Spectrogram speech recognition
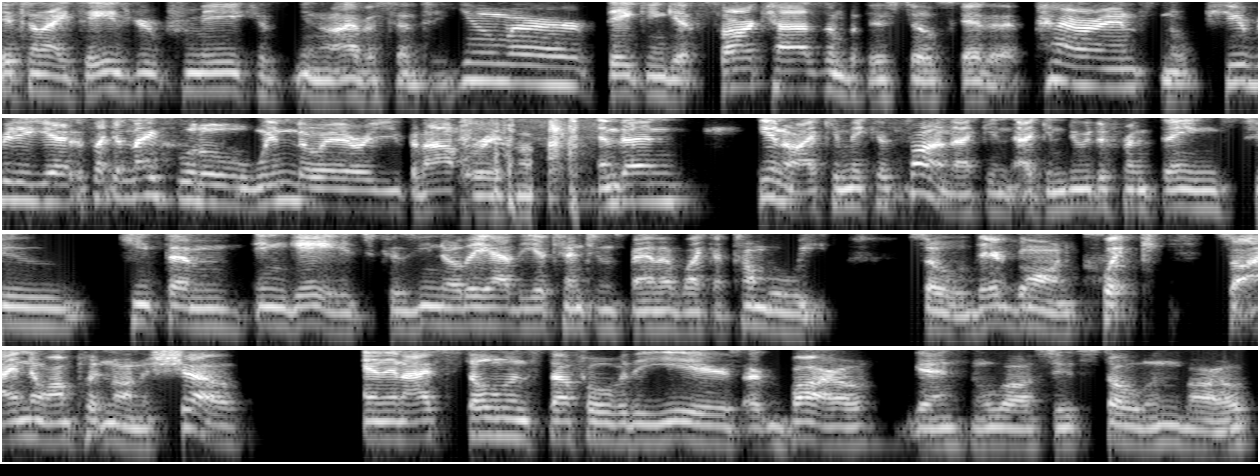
it's a nice age group for me because you know I have a sense of humor. They can get sarcasm, but they're still scared of their parents. No puberty yet. It's like a nice little window area you can operate on. And then you know I can make it fun. I can I can do different things to keep them engaged because you know they have the attention span of like a tumbleweed, so they're gone quick. So I know I'm putting on a show, and then I've stolen stuff over the years or borrowed again, no lawsuit, stolen, borrowed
